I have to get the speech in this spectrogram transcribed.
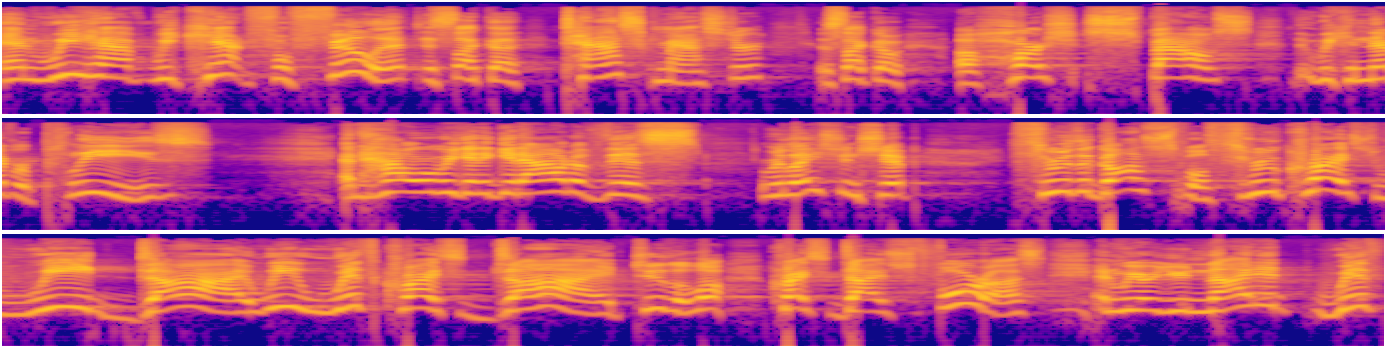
And we have we can't fulfill it. It's like a taskmaster. It's like a, a harsh spouse that we can never please. And how are we going to get out of this relationship through the gospel, through Christ, we die, we with Christ die to the law. Christ dies for us, and we are united with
